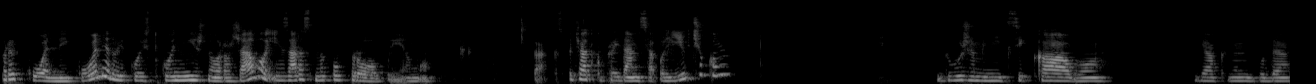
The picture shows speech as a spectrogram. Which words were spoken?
прикольний колір, якогось такого ніжного рожевого, і зараз ми попробуємо. Так, спочатку пройдемося олівчиком. Дуже мені цікаво, як він буде.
